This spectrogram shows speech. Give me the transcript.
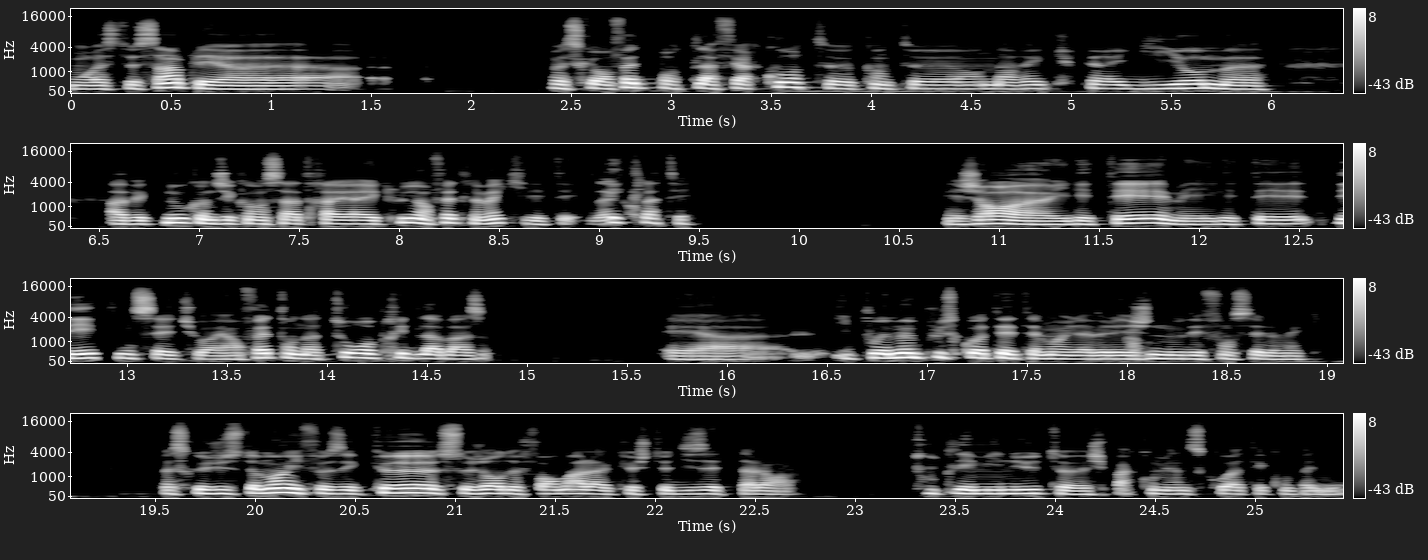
On reste simple et euh, parce qu'en fait, pour te la faire courte, euh, quand euh, on a récupéré Guillaume euh, avec nous, quand j'ai commencé à travailler avec lui, en fait, le mec, il était éclaté. Et genre, il était, mais il était défoncé, tu vois. Et en fait, on a tout repris de la base. Et il pouvait même plus squatter tellement il avait les genoux défoncés, le mec. Parce que justement, il faisait que ce genre de format là que je te disais tout à l'heure. Toutes les minutes, je sais pas combien de squats et compagnie.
